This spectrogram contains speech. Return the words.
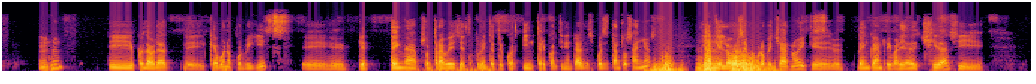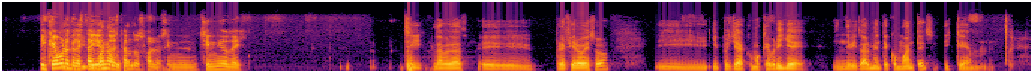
y pues la verdad, eh, qué bueno por Biggie, eh, que tenga pues, otra vez el título interco- intercontinental después de tantos años y que lo sepa aprovechar, ¿no? Y que vengan rivalidades chidas y, Y qué bueno que le está Y yendo bueno, pues- estando solo, sin, sin New Day. Sí, la verdad, eh, prefiero eso y, y pues ya como que brille individualmente como antes y que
